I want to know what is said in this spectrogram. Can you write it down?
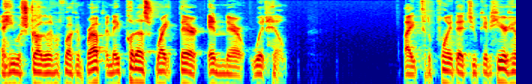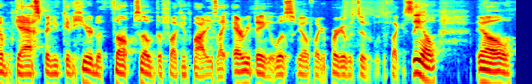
and he was struggling for fucking breath and they put us right there in there with him. Like to the point that you could hear him gasping, you could hear the thumps of the fucking bodies, like everything. It was, you know, fucking perfect. It was difficult to fucking see him, you know,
